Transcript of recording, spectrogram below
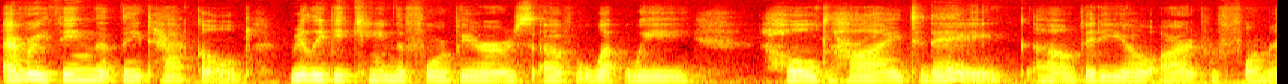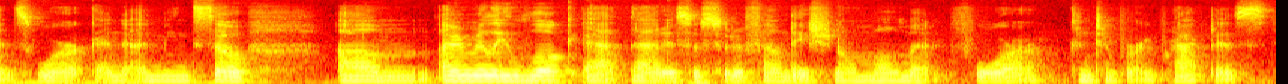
Everything that they tackled really became the forebearers of what we hold high today um, video art performance work. And i mean so um, i really look at that as a sort of foundational moment for contemporary practice.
